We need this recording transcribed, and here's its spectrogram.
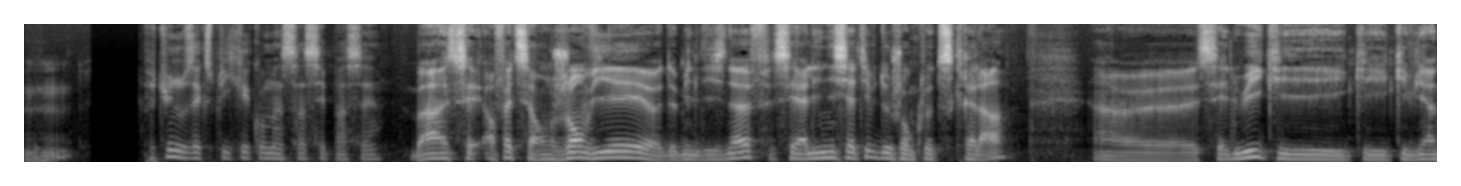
Mhm. Peux-tu nous expliquer comment ça s'est passé? Bah, En fait, c'est en janvier 2019. C'est à l'initiative de Jean-Claude Scrella. Euh, c'est lui qui, vient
